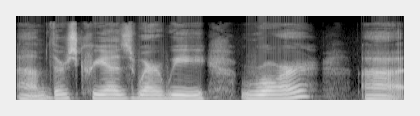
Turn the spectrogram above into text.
Um, there's Kriyas where we roar. Uh,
